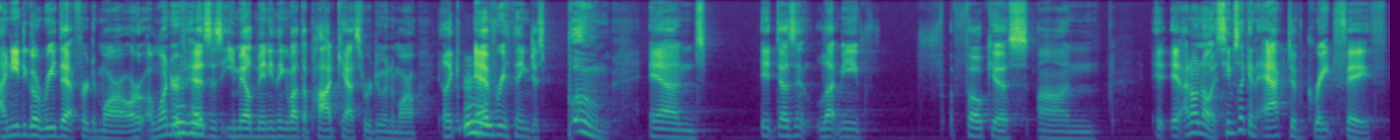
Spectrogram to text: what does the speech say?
I need to go read that for tomorrow. Or I wonder if Ez has emailed me anything about the podcast we're doing tomorrow. Like everything just boom, and it doesn't let me f- focus on. It, it, I don't know. It seems like an act of great faith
